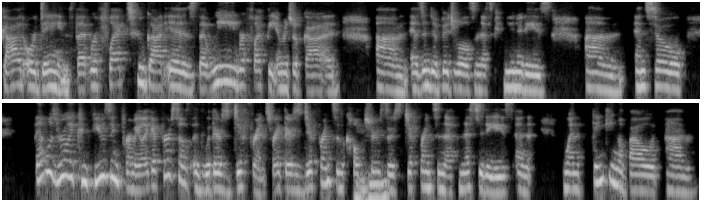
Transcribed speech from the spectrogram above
God ordained, that reflect who God is, that we reflect the image of God um, as individuals and as communities. Um, and so that was really confusing for me. Like at first, I was like, well, there's difference, right? There's difference in cultures, mm-hmm. there's difference in ethnicities. And when thinking about um,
